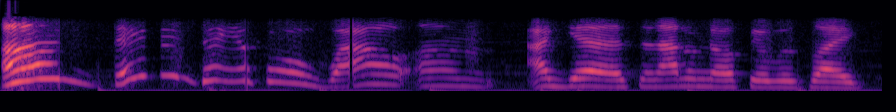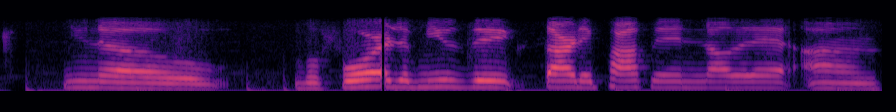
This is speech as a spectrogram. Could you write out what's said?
Um, they've been dating for a while, um, I guess, and I don't know if it was like, you know, before the music started popping and all of that. Um,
